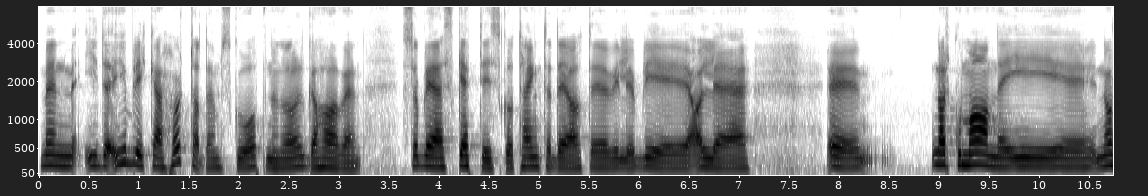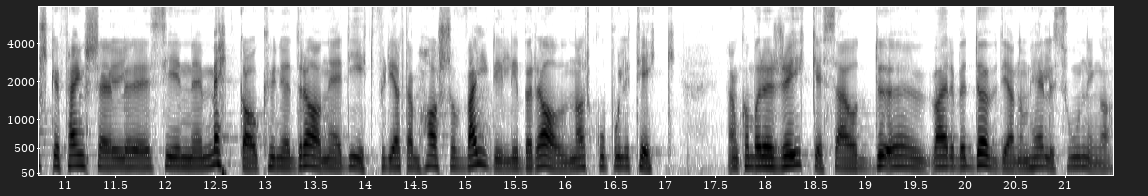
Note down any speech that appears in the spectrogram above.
Men i det øyeblikket jeg hørte at de skulle åpne Norgehaven, så ble jeg skeptisk og tenkte det at det ville bli alle eh, narkomane i eh, norske fengsel eh, sin mekka å kunne dra ned dit, fordi at de har så veldig liberal narkopolitikk. De kan bare røyke seg og dø, være bedøvd gjennom hele soninga.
